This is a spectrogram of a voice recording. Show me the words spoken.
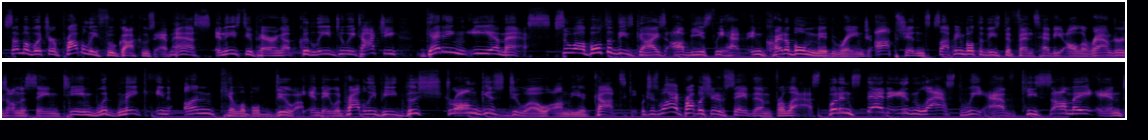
some of which are probably Fugaku's MS, and these two pairing up could lead to Itachi getting EMS. So while both of these guys obviously have incredible mid-range options, slapping both of these defense-heavy all-arounders on the same team would make an unkillable duo, and they would probably be the strongest duo on the Akatsuki, which is why I probably should have saved them for last. But instead, in last, we have Kisame and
